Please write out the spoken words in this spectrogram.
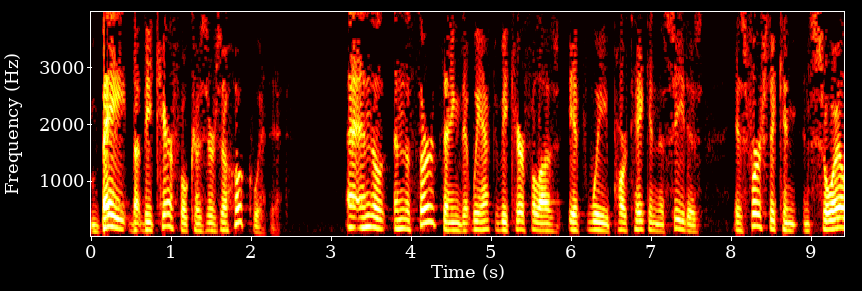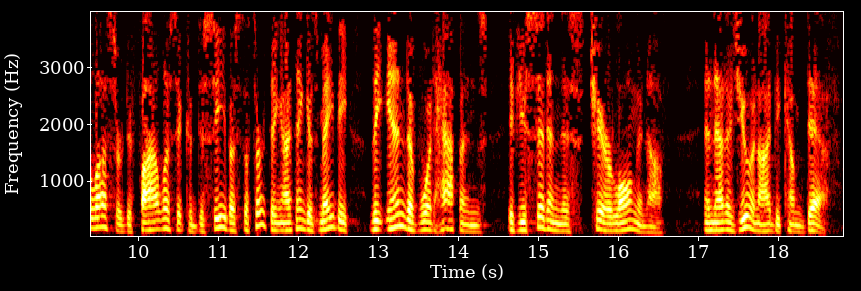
bait, but be careful because there's a hook with it. And the, and the third thing that we have to be careful of if we partake in the seed is, is first it can soil us or defile us. It could deceive us. The third thing I think is maybe the end of what happens if you sit in this chair long enough. And that is you and I become deaf.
